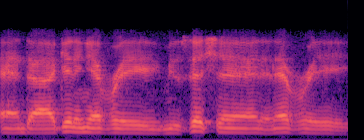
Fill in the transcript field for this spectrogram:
and uh, getting every musician and every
